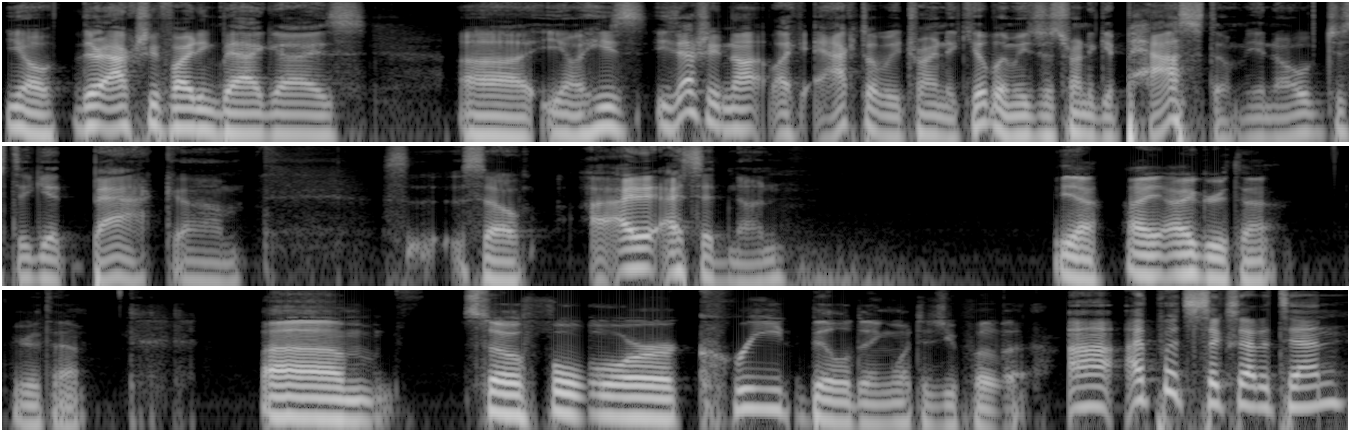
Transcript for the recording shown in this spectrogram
you know they're actually fighting bad guys. Uh, you know he's he's actually not like actively trying to kill them. He's just trying to get past them. You know, just to get back. Um, so, so I I said none. Yeah, I I agree with that. I agree with that. Um, so for Creed building, what did you put? Uh, I put six out of ten.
